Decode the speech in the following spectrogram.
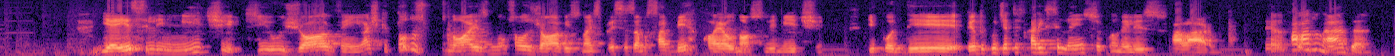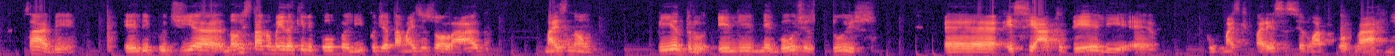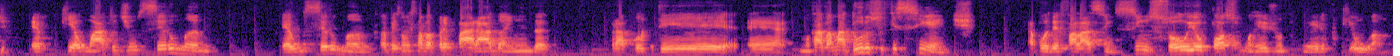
E é esse limite que o jovem, eu acho que todos nós, não só os jovens, nós precisamos saber qual é o nosso limite e poder. Pedro podia ter ficado em silêncio quando eles falaram. Não falado nada, sabe? Ele podia não estar no meio daquele povo ali, podia estar mais isolado, mas não. Pedro, ele negou Jesus. É, esse ato dele, é, por mais que pareça ser um ato covarde, é porque é um ato de um ser humano é um ser humano, talvez não estava preparado ainda para poder, é, não estava maduro o suficiente para poder falar assim, sim, sou e eu posso morrer junto com ele porque eu amo.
